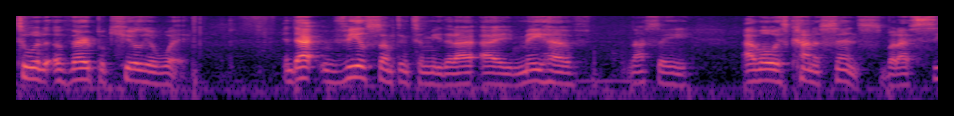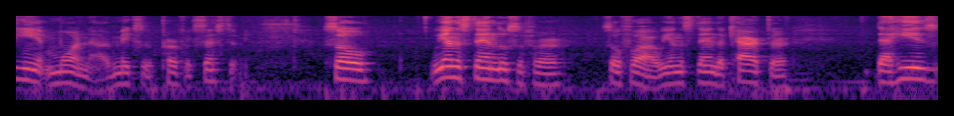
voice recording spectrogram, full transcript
to a, a very peculiar way and that reveals something to me that I, I may have not say I've always kind of sensed, but I see it more now. It makes a perfect sense to me. So we understand Lucifer so far. We understand the character that he is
